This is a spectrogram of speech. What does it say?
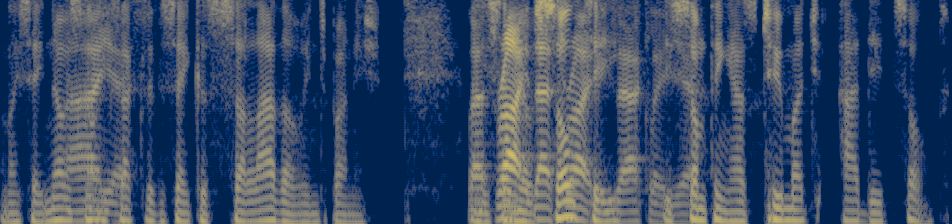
And I say, no, it's Ah, not yes. exactly the same because salado in Spanish. And That's right. no, That's salty right. Exactly. is yeah. something has too much added salt.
